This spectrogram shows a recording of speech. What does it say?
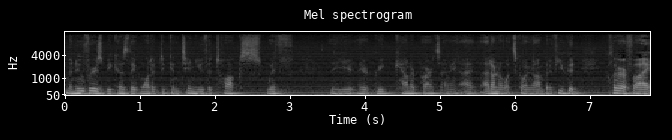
maneuvers because they wanted to continue the talks with the, their Greek counterparts. I mean, I, I don't know what's going on, but if you could clarify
